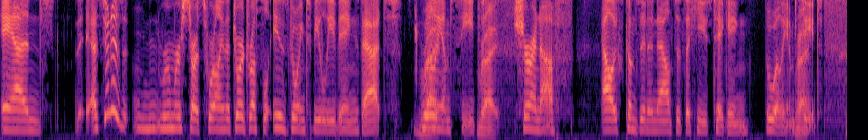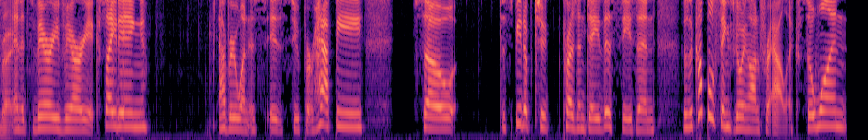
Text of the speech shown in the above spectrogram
And as soon as rumors start swirling that George Russell is going to be leaving that Right. Williams seat, Right. sure enough, Alex comes in and announces that he's taking the Williams Right. seat. Right. And it's very, very exciting. Everyone is, is super happy. So, to speed up to present day this season, there's a couple of things going on for Alex. So, one,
